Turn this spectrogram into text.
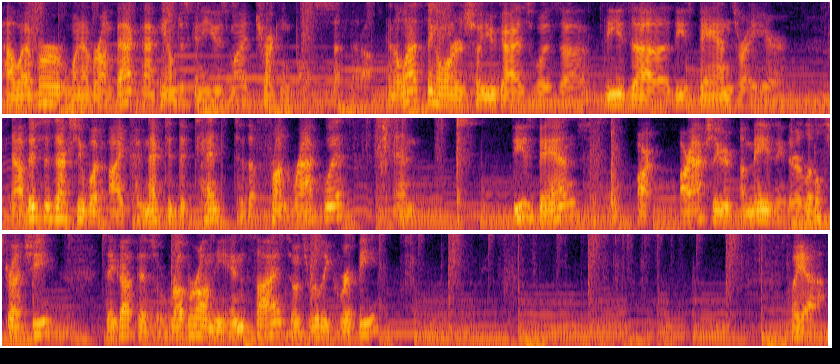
However, whenever I'm backpacking, I'm just going to use my trekking poles to set that up. And the last thing I wanted to show you guys was uh, these uh, these bands right here. Now this is actually what I connected the tent to the front rack with, and these bands are, are actually amazing. They're a little stretchy. They got this rubber on the inside, so it's really grippy. But yeah,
